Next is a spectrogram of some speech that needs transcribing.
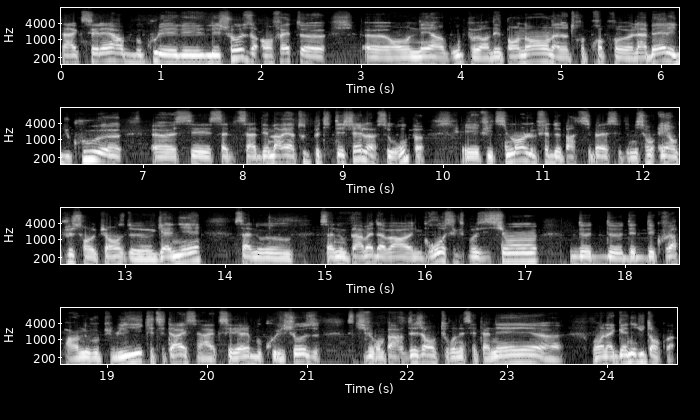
Ça accélère beaucoup les, les, les choses. En fait, euh, euh, on est un groupe indépendant, on a notre propre label et du coup, euh, euh, ça, ça, a démarré à toute petite échelle ce groupe. Et effectivement, le fait de participer à cette émission et en plus en l'occurrence de gagner, ça nous ça nous permet d'avoir une grosse exposition, de, d'être découvert par un nouveau public, etc. Et ça a accéléré beaucoup les choses, ce qui fait qu'on part déjà en tournée cette année. Euh, on a gagné du temps, quoi.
